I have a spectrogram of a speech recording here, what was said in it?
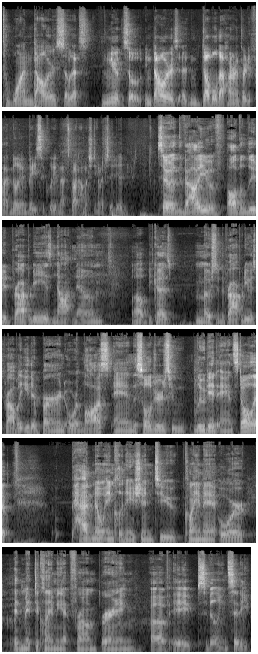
to one dollars. So that's near. So in dollars, uh, double that 135 million basically, and that's about how much damage they did. So the value of all the looted property is not known. Well, because most of the property was probably either burned or lost, and the soldiers who looted and stole it had no inclination to claim it or admit to claiming it from burning of a civilian city.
